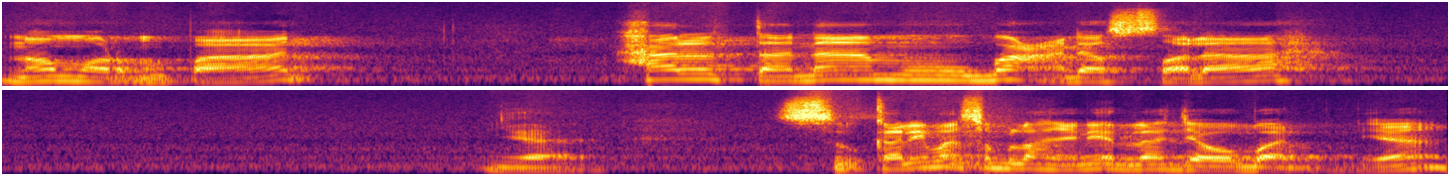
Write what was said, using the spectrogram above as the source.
Nomor empat, hal tanamu ba'da salah? Ya, kalimat sebelahnya ini adalah jawaban ya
